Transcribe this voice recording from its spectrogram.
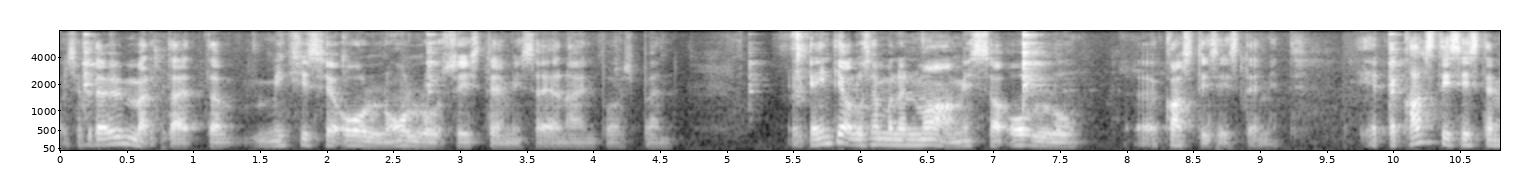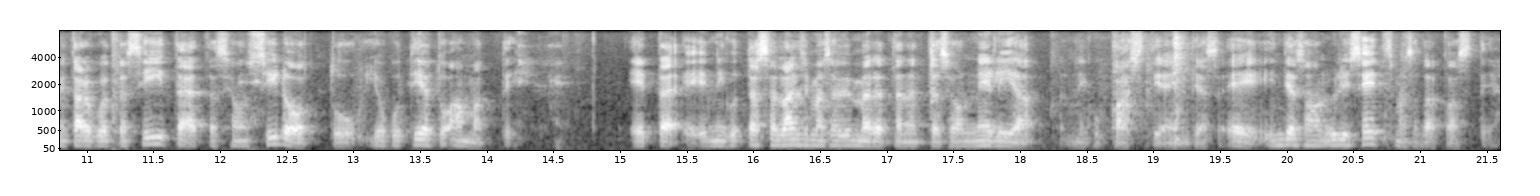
ö, se pitää ymmärtää, että miksi se on ollut systeemissä ja näin poispäin. Eli Intia on ollut sellainen maa, missä on ollut ö, kastisysteemit. Että kastisysteemi tarkoittaa siitä, että se on sidottu joku tietty ammatti. Että eh, niin kuin tässä länsimaissa ymmärretään, että se on neljä niin kuin kastia Intiassa. Ei, Intiassa on yli 700 kastia.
